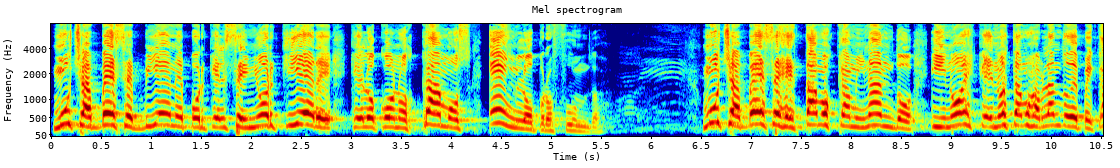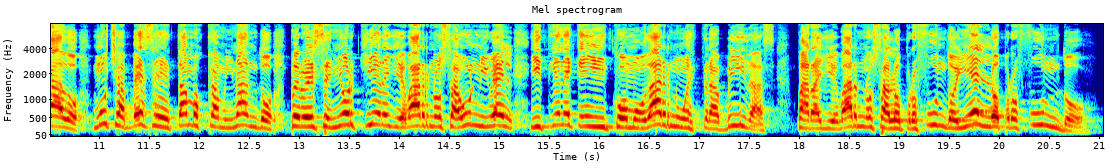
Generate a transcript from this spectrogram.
Muchas veces viene porque el Señor quiere que lo conozcamos en lo profundo. Muchas veces estamos caminando y no es que no estamos hablando de pecado, muchas veces estamos caminando, pero el Señor quiere llevarnos a un nivel y tiene que incomodar nuestras vidas para llevarnos a lo profundo y en lo profundo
